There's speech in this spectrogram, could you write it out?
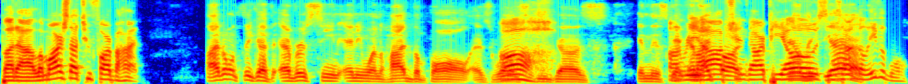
but uh Lamar's not too far behind. I don't think I've ever seen anyone hide the ball as well as Oh. he does in this game. On read And I thought- options, RPOs, he's yeah. unbelievable.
